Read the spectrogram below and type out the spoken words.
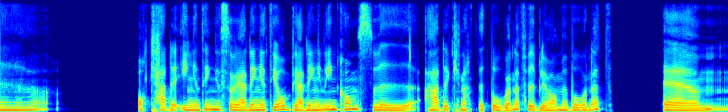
Uh, och hade ingenting, så jag hade inget jobb, jag hade ingen inkomst, vi hade knappt ett boende, för vi blev av med boendet. Um,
